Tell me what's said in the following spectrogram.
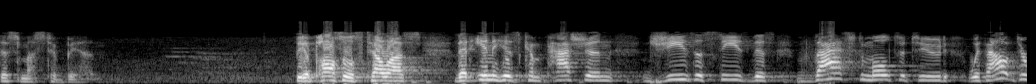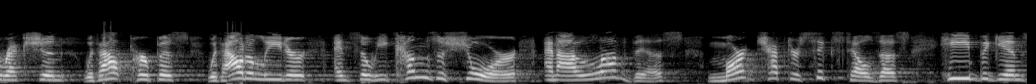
this must have been. The apostles tell us that in his compassion, Jesus sees this vast multitude without direction, without purpose, without a leader, and so he comes ashore, and I love this. Mark chapter 6 tells us he begins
